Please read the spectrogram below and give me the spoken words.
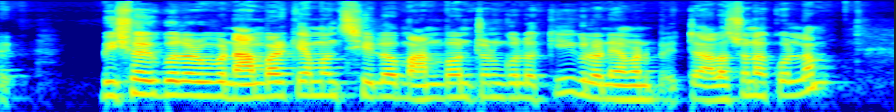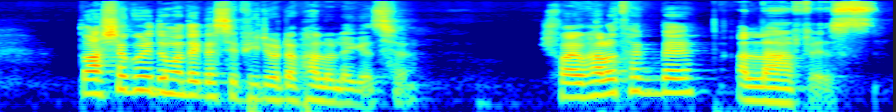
বিষয়গুলোর উপর নাম্বার কেমন ছিল, মানবন্টনগুলো কী, এগুলো নিয়ে আমরা একটু আলোচনা করলাম। তো আশা করি তোমাদের কাছে ভিডিওটা ভালো লেগেছে। সবাই ভালো থাকবে। আল্লাহ হাফেজ।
